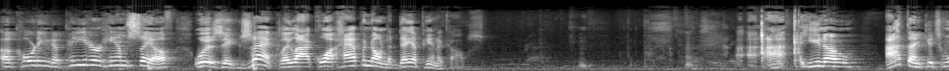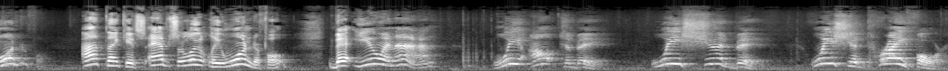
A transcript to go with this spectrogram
according to Peter himself, was exactly like what happened on the day of Pentecost. I, you know, I think it's wonderful. I think it's absolutely wonderful that you and I, we ought to be, we should be, we should pray for,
